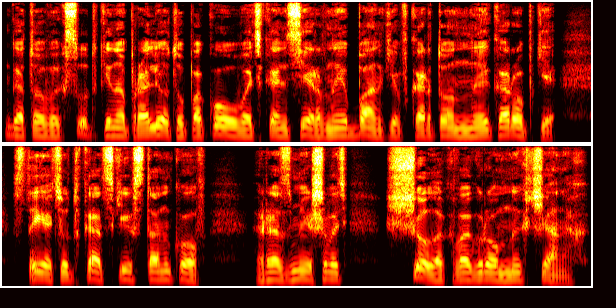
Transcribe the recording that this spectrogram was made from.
готовых сутки напролет упаковывать консервные банки в картонные коробки, стоять у ткацких станков, размешивать щелок в огромных чанах.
